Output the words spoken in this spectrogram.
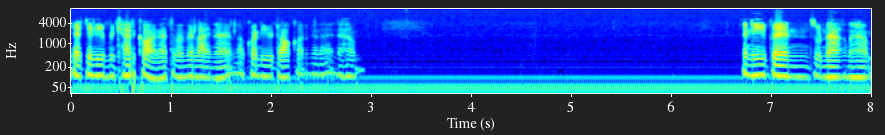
อยากจะ new เป็น cat ก่อนนะแต่ไม่เป็นไรนะเราก็ new dog ก่อนก็ได้นะครับอันนี้เป็นสุนัขนะครับ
